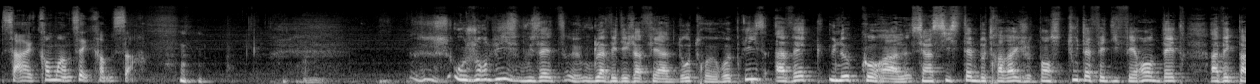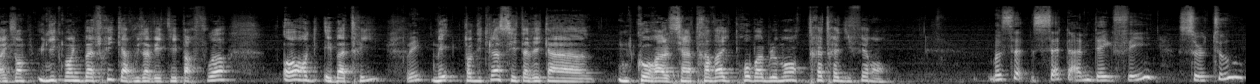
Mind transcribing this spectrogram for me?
ça a commencé comme ça. Aujourd'hui, vous êtes, vous l'avez déjà fait à d'autres reprises, avec une chorale. C'est un système de travail, je pense, tout à fait différent d'être avec, par exemple, uniquement une batterie, car vous avez été parfois orgue et batterie. Oui. Mais tandis que là, c'est avec une chorale. C'est un travail probablement très très différent. C'est un défi, surtout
